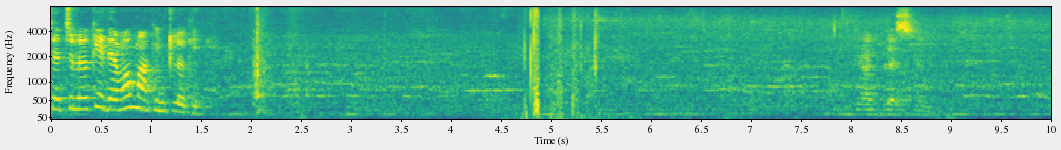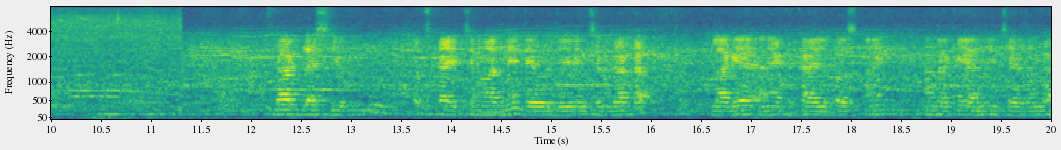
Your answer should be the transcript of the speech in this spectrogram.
చర్చిలోకి ఇదేమో మాకు ఇంట్లోకి bless you. God bless you పుచ్చకాయ ఇచ్చిన వారిని దేవుడు దీవించిన గాక. అలాగే అనేక కాయల కోసుకొని అందరికీ అందించే విధంగా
